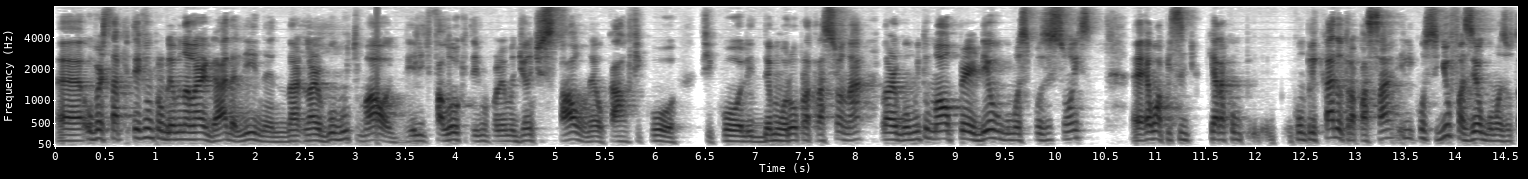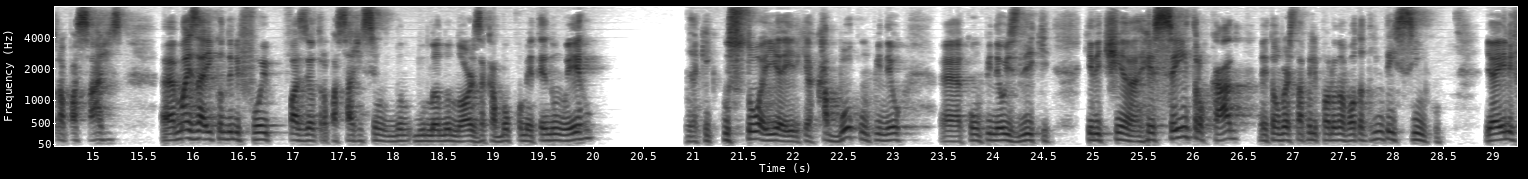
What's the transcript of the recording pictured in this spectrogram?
Uh, o Verstappen teve um problema na largada ali, né? largou muito mal. Ele falou que teve um problema de anti-stall, né? o carro ficou, ficou, ele demorou para tracionar, largou muito mal, perdeu algumas posições. É, é uma pista que era complicada ultrapassar, ele conseguiu fazer algumas ultrapassagens, mas aí quando ele foi fazer a ultrapassagem do, do Lando Norris, acabou cometendo um erro né, que custou aí a ele, que acabou com o pneu, é, com o pneu slick que ele tinha recém trocado, né, então o Verstappen ele parou na volta 35, e aí ele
